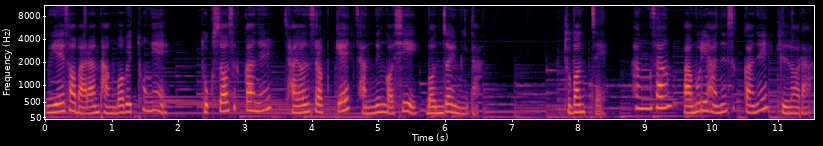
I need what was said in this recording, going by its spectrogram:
위에서 말한 방법을 통해 독서 습관을 자연스럽게 잡는 것이 먼저입니다. 두 번째, 항상 마무리하는 습관을 길러라.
